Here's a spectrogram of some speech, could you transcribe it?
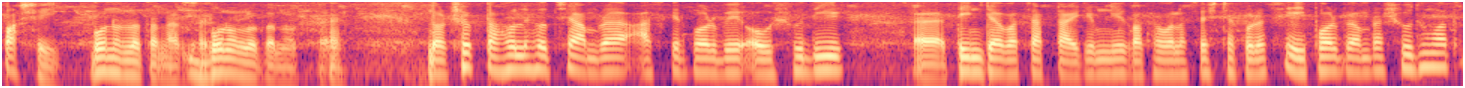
পাশেই। বনলতা নার্সারি। বনলতা নার্সারি। দর্শক তাহলে হচ্ছে আমরা আজকের পর্বে ঔষধির তিনটা বা চারটা আইটেম নিয়ে কথা বলার চেষ্টা করেছি। এই পর্বে আমরা শুধুমাত্র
